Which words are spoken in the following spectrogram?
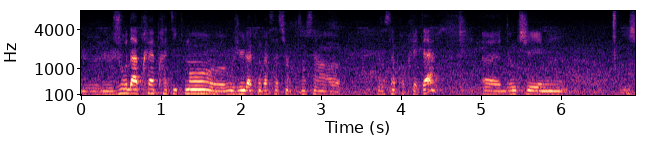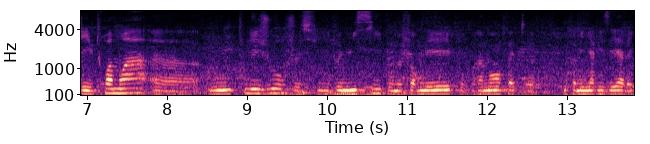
le, jour d'après pratiquement, où j'ai eu la conversation avec les anciens propriétaires. donc j'ai j'ai eu trois mois euh, où tous les jours je suis venu ici pour me former, pour vraiment en fait euh, me familiariser avec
